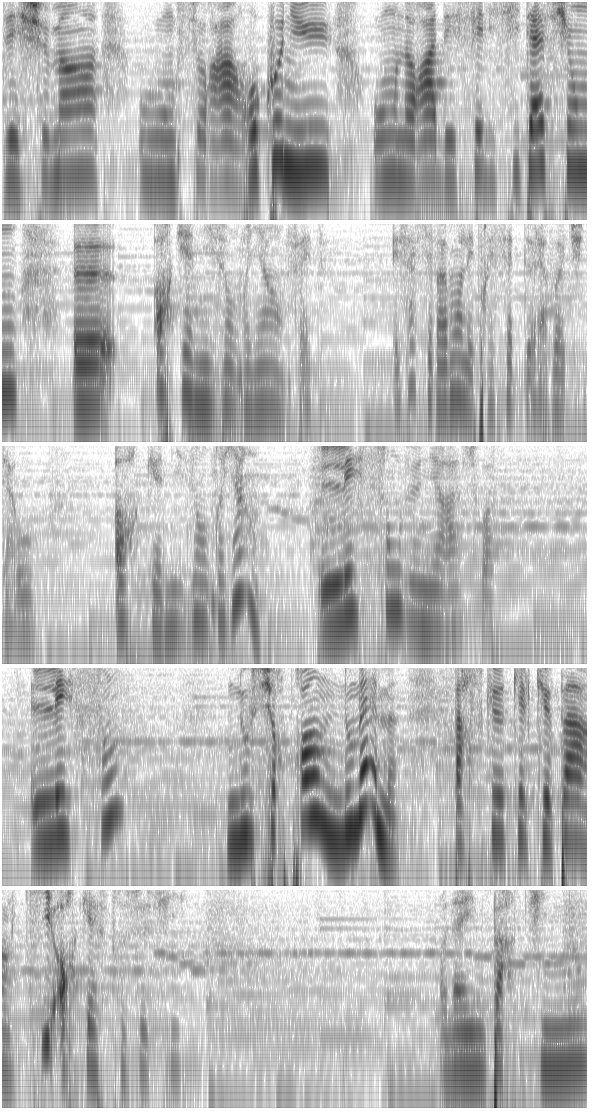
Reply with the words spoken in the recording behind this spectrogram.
des chemins où on sera reconnu, où on aura des félicitations. Euh, organisons rien en fait. Et ça, c'est vraiment les préceptes de la voie du Tao. Organisons rien. Laissons venir à soi. Laissons nous surprendre nous-mêmes. Parce que quelque part, qui orchestre ceci? On a une partie de nous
